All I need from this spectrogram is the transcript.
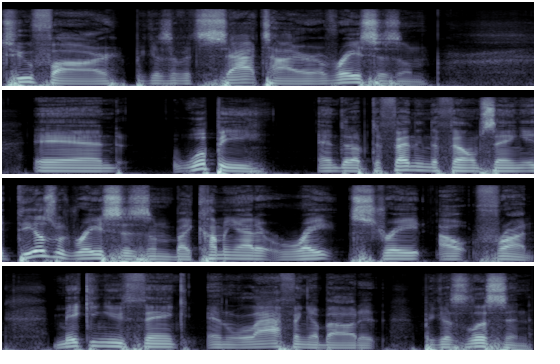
too far because of its satire of racism. And Whoopi ended up defending the film, saying it deals with racism by coming at it right straight out front, making you think and laughing about it. Because listen,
